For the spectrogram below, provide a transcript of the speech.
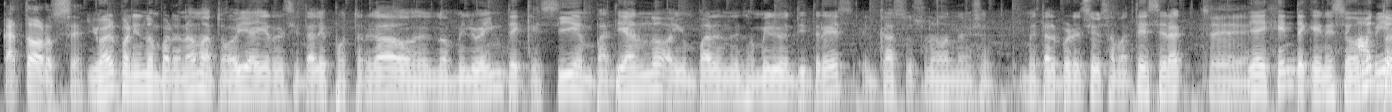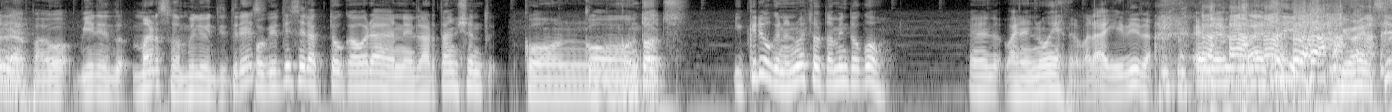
14. Igual poniendo en panorama, todavía hay recitales postergados del 2020 que siguen pateando. Hay un par en el 2023. El caso es una banda de metal progresivo que se llama Tesseract. Sí. Y hay gente que en ese Ah, momento viene. la pagó. Viene en marzo 2023. Porque Tesseract toca ahora en el Artangent con, Con con, Tots. Y creo que en el nuestro también tocó. En el, en el nuestro, pará, ¿quién era? En el, Igual sí,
